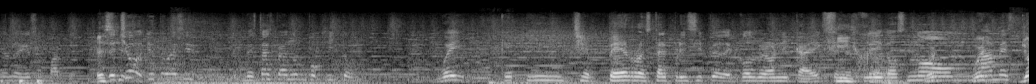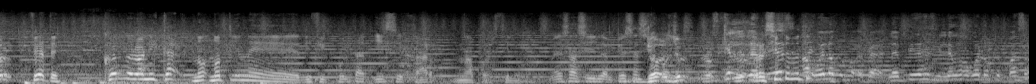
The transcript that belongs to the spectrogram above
yo no llegué a esa parte. Es de que- hecho, yo te voy a decir, me está esperando un poquito. Güey, qué pinche perro está el principio de Code Verónica X en el Hijo. Play 2. No mames. Yo, fíjate, Code Verónica no, no tiene dificultad easy, hard, no por el estilo. Es así, la empiezas. Yo, yo Es que le, le recientemente. abuelo, le empiezas y luego, abuelo, ¿qué pasa?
